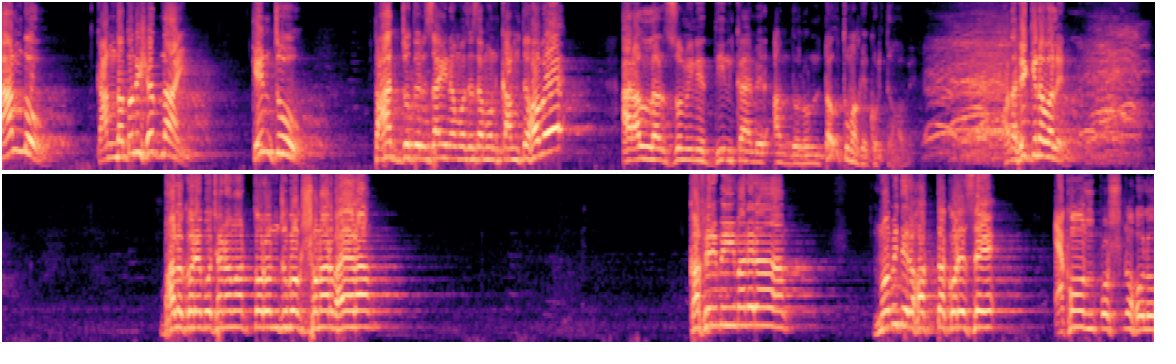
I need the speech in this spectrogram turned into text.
কান্দো। কান্দা তো নিষেধ নাই। কিন্তু তাহাজ্জতের যাই নামাজে যেমন কানতে হবে, আর আল্লাহর জমিনে দিন কায়েমের আন্দোলনটাও তোমাকে করতে হবে। কথা ঠিক কিনা বলেন? ভালো করে বোঝেন আমার তরুণ যুবক সোনার ভাইয়েরা। কাফের বেঈমানেরা নবীদের হত্যা করেছে। এখন প্রশ্ন হলো,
